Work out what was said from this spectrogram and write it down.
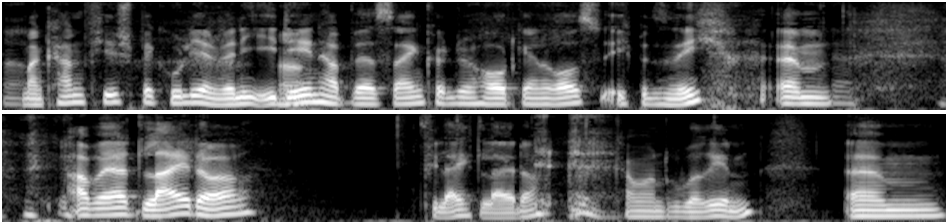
Ja. Man kann viel spekulieren. Wenn ihr Ideen habt, wer es sein könnte, haut gerne raus. Ich bin's nicht. Ähm, Aber er hat leider, vielleicht leider, kann man drüber reden, ähm,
